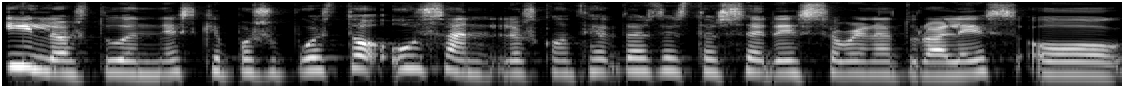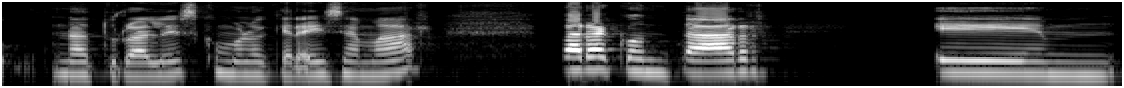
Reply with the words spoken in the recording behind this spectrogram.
y los duendes, que por supuesto usan los conceptos de estos seres sobrenaturales o naturales, como lo queráis llamar, para contar em,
